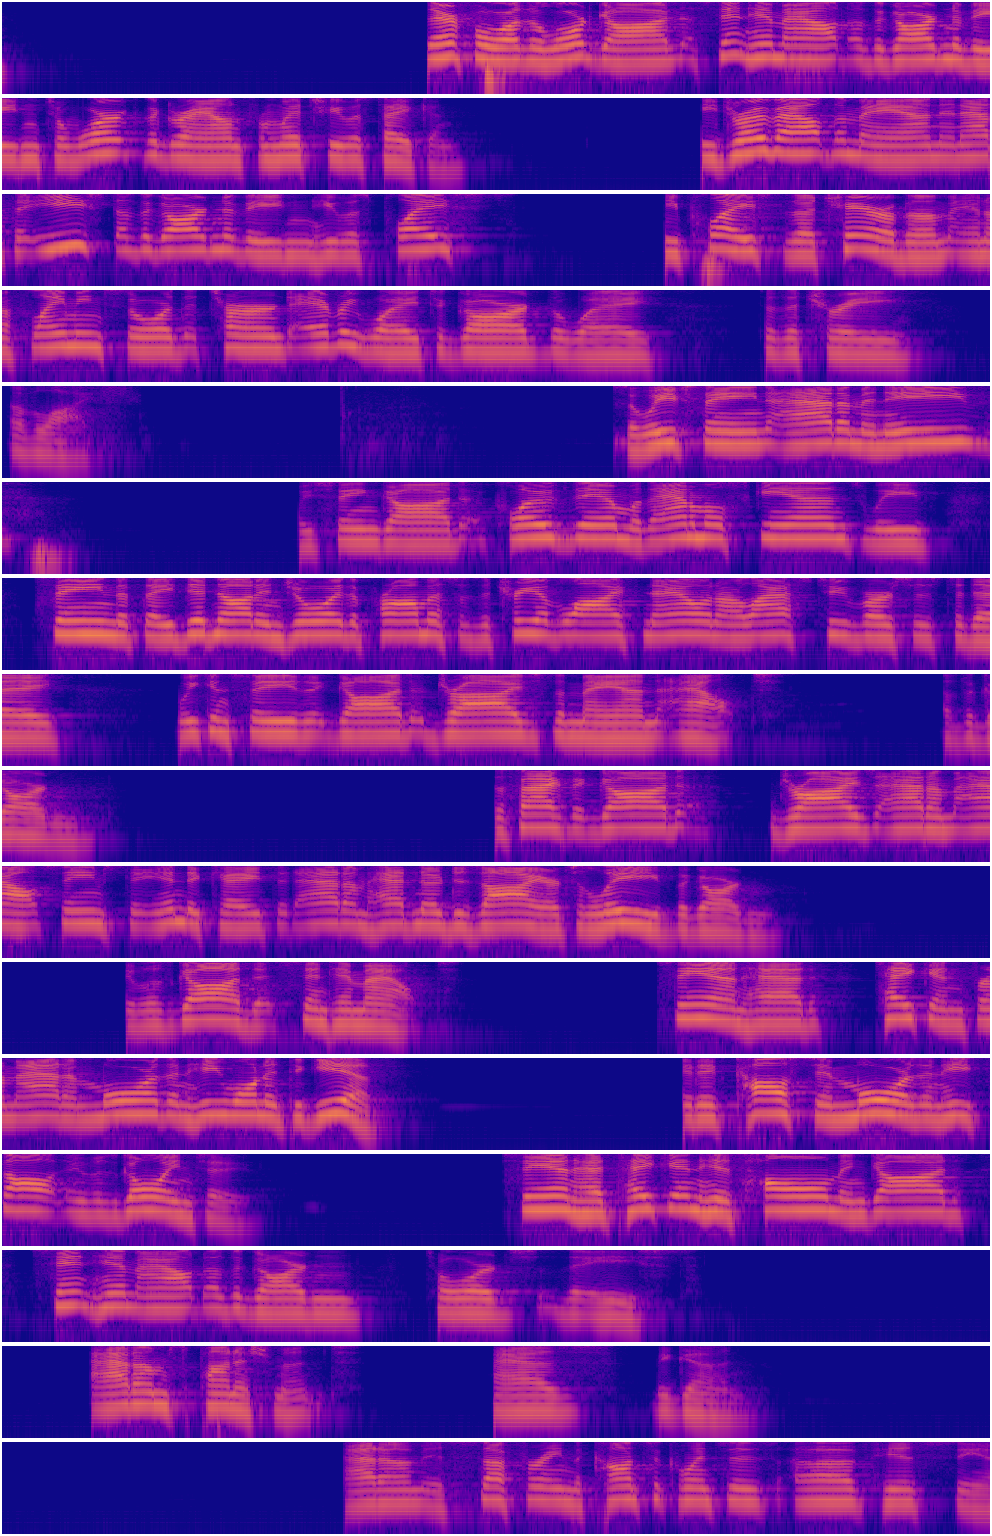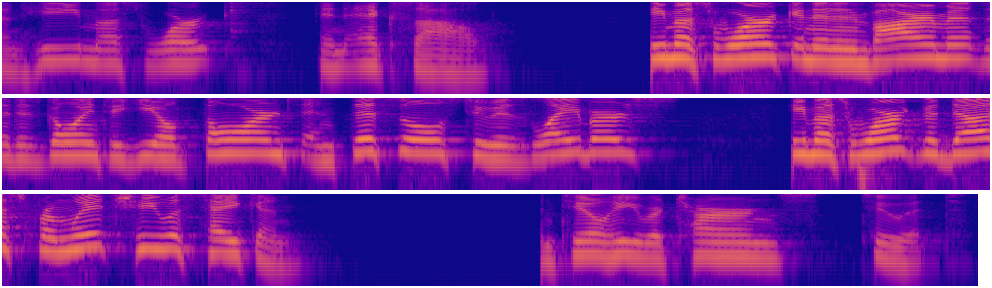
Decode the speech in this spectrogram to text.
Therefore, the Lord God sent him out of the Garden of Eden to work the ground from which he was taken. He drove out the man, and at the east of the Garden of Eden he was placed. He placed the cherubim and a flaming sword that turned every way to guard the way to the tree of life. So we've seen Adam and Eve. We've seen God clothe them with animal skins. We've seen that they did not enjoy the promise of the tree of life. Now, in our last two verses today, we can see that God drives the man out of the garden. The fact that God drives Adam out seems to indicate that Adam had no desire to leave the garden. It was God that sent him out. Sin had taken from Adam more than he wanted to give. It had cost him more than he thought it was going to. Sin had taken his home, and God sent him out of the garden towards the east. Adam's punishment has begun. Adam is suffering the consequences of his sin. He must work in exile. He must work in an environment that is going to yield thorns and thistles to his labors. He must work the dust from which he was taken until he returns to it.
